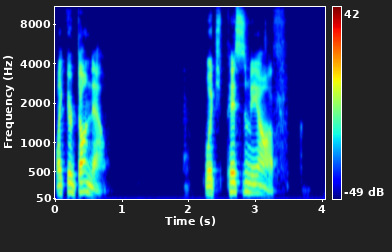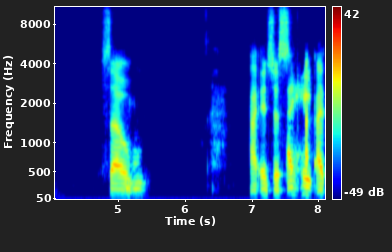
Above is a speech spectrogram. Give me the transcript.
Like they're done now, which pisses me off. So mm-hmm. I, it's just I hate I,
